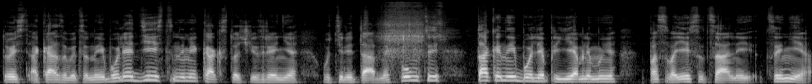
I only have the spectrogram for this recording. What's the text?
то есть оказываются наиболее действенными как с точки зрения утилитарных функций, так и наиболее приемлемыми по своей социальной цене.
